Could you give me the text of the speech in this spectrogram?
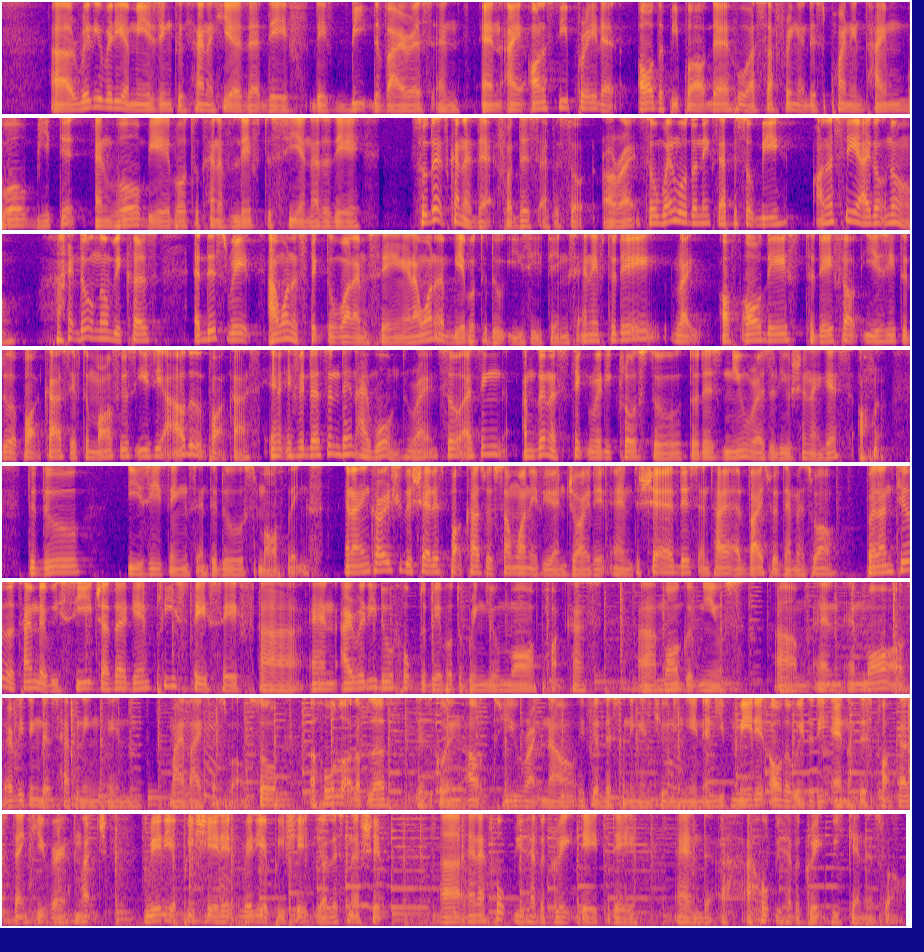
uh, really, really amazing to kind of hear that they've they've beat the virus, and and I honestly pray that all the people out there who are suffering at this point in time will beat it and will be able to kind of live to see another day. So that's kind of that for this episode. All right. So when will the next episode be? Honestly, I don't know. I don't know because at this rate, I want to stick to what I'm saying and I want to be able to do easy things. And if today, like of all days, today felt easy to do a podcast, if tomorrow feels easy, I'll do a podcast. If it doesn't, then I won't, right? So I think I'm going to stick really close to, to this new resolution, I guess, to do easy things and to do small things. And I encourage you to share this podcast with someone if you enjoyed it and to share this entire advice with them as well. But until the time that we see each other again, please stay safe. Uh, and I really do hope to be able to bring you more podcasts, uh, more good news, um, and, and more of everything that's happening in my life as well. So, a whole lot of love is going out to you right now if you're listening and tuning in, and you've made it all the way to the end of this podcast. Thank you very much. Really appreciate it. Really appreciate your listenership. Uh, and I hope you have a great day today, and uh, I hope you have a great weekend as well.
